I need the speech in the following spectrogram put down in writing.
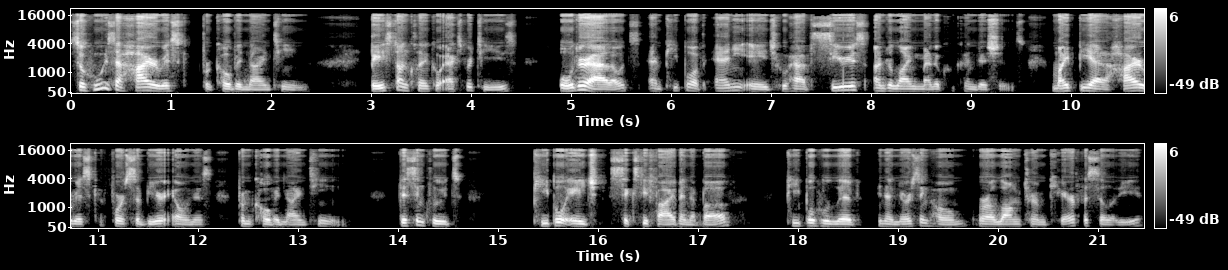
So who is at higher risk for COVID-19? Based on clinical expertise, Older adults and people of any age who have serious underlying medical conditions might be at a higher risk for severe illness from COVID-19. This includes people aged 65 and above, people who live in a nursing home or a long-term care facility,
